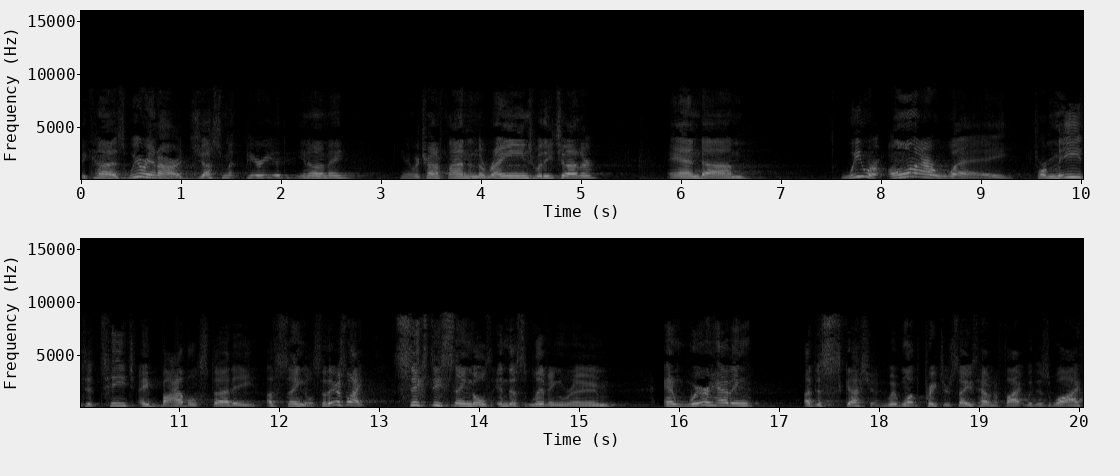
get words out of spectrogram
because we were in our adjustment period. You know what I mean? You know, we're trying to find in the range with each other, and um, we were on our way for me to teach a Bible study of singles. So there's like 60 singles in this living room, and we're having a discussion. We want the preacher to say he's having a fight with his wife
